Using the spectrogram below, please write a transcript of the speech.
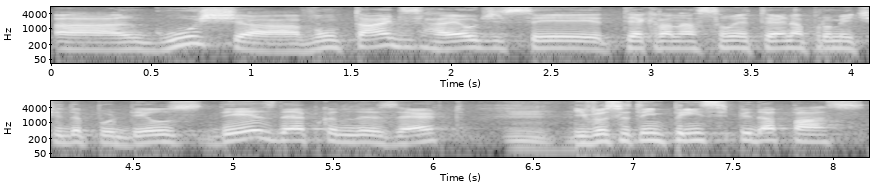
a angústia, a vontade de Israel de ser ter aquela nação eterna prometida por Deus desde a época do deserto. E você tem príncipe da paz.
